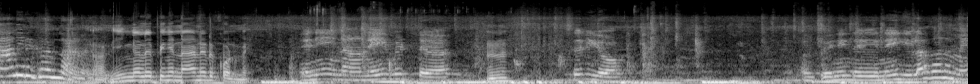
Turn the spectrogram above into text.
நான் இருக்கிறேன் தானே. நீங்கள் இருப்பீங்க நான் இருக்கணுமே. இனி நான் நெய் விட்டு ம். சரியோ. இனி இந்த நெய் இலகணுமே.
